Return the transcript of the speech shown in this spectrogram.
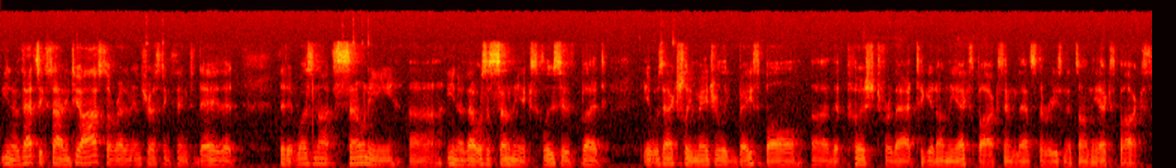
you know that's exciting too. I also read an interesting thing today that that it was not Sony. Uh, you know that was a Sony exclusive, but it was actually Major League Baseball uh, that pushed for that to get on the Xbox, and that's the reason it's on the Xbox.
